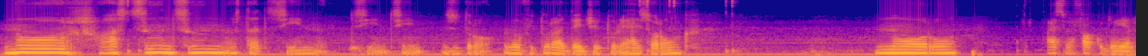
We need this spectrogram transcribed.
Nor, asțân, țân, ăsta țin, țin, țin, zdro, lovitura degetului, hai să arunc. Norul, hai să mi fac cu duel.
